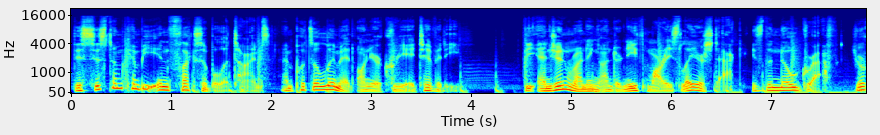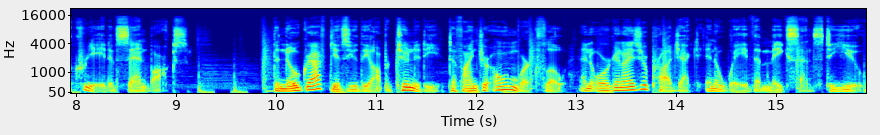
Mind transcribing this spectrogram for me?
this system can be inflexible at times and puts a limit on your creativity. The engine running underneath Mari's layer stack is the Node Graph, your creative sandbox. The Node Graph gives you the opportunity to find your own workflow and organize your project in a way that makes sense to you.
